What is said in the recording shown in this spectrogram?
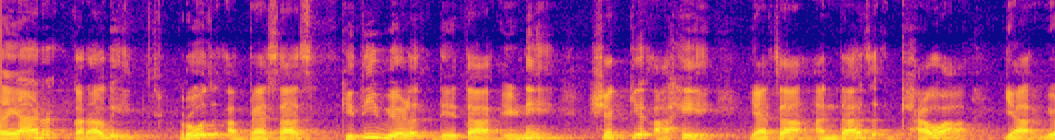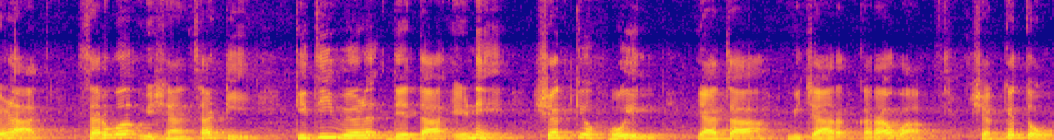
तयार करावे. रोज अभ्यासास किती वेळ देता येणे शक्य आहे याचा अंदाज घ्यावा. या वेळात सर्व विषयांसाठी किती वेळ देता येणे शक्य होईल याचा विचार करावा. शक्यतो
